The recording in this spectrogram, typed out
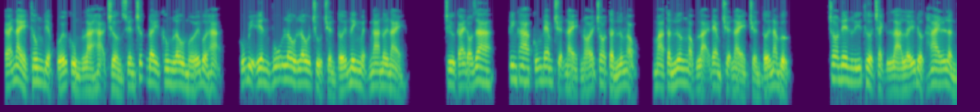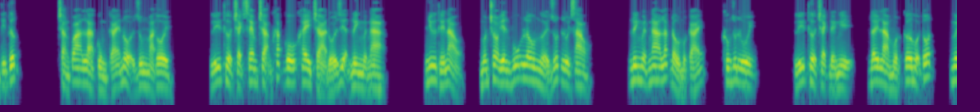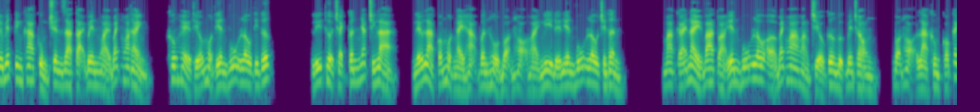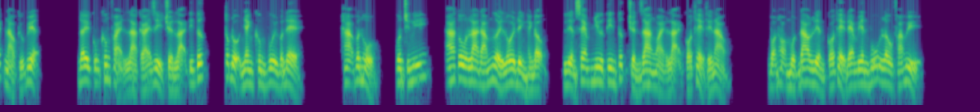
Cái này thông điệp cuối cùng là hạ trường xuyên trước đây không lâu mới vừa hạ, cũng bị yên vũ lâu lâu chủ chuyển tới ninh nguyệt nga nơi này. Trừ cái đó ra, kinh kha cũng đem chuyện này nói cho tần lương ngọc mà tần lương ngọc lại đem chuyện này chuyển tới nam vực. Cho nên lý thừa trạch là lấy được hai lần tin tức. Chẳng qua là cùng cái nội dung mà thôi. Lý thừa trạch xem chạm khắc gỗ khay trả đối diện linh nguyệt nga. Như thế nào, muốn cho yên vũ lâu người rút lui sao? Linh nguyệt nga lắc đầu một cái, không rút lui. Lý thừa trạch đề nghị, đây là một cơ hội tốt, ngươi biết kinh kha cùng chuyên gia tại bên ngoài bách hoa thành, không hề thiếu một yên vũ lâu tin tức. Lý thừa trạch cân nhắc chính là, nếu là có một ngày hạ vân hổ bọn họ hoài nghi đến yên vũ lâu trên thân mà cái này ba tòa yên vũ lâu ở bách hoa hoàng triều cương vực bên trong, bọn họ là không có cách nào cứu viện. Đây cũng không phải là cái gì truyền lại tin tức, tốc độ nhanh không vui vấn đề. Hạ vân hổ, quân chính nghĩ a tô la đám người lôi đình hành động, liền xem như tin tức truyền ra ngoài lại có thể thế nào. Bọn họ một đao liền có thể đem yên vũ lâu phá hủy.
